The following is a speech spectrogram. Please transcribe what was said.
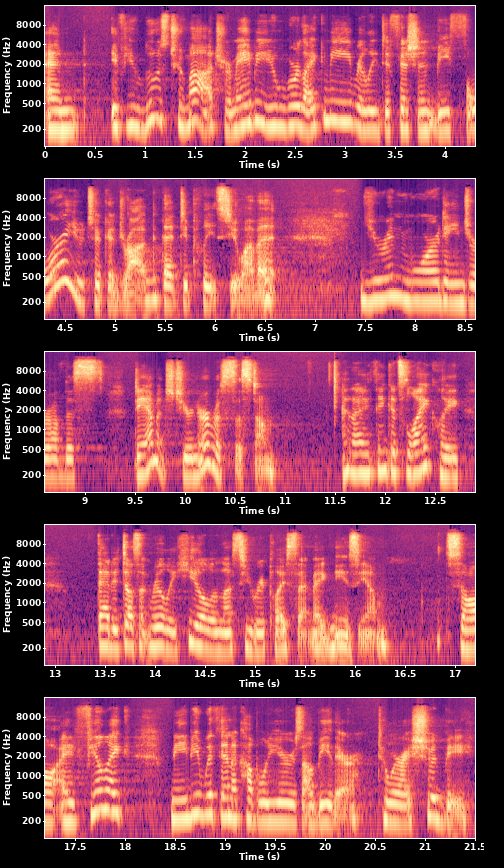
And if you lose too much, or maybe you were like me, really deficient before you took a drug that depletes you of it, you're in more danger of this damage to your nervous system. And I think it's likely that it doesn't really heal unless you replace that magnesium. So I feel like maybe within a couple years I'll be there to where I should be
